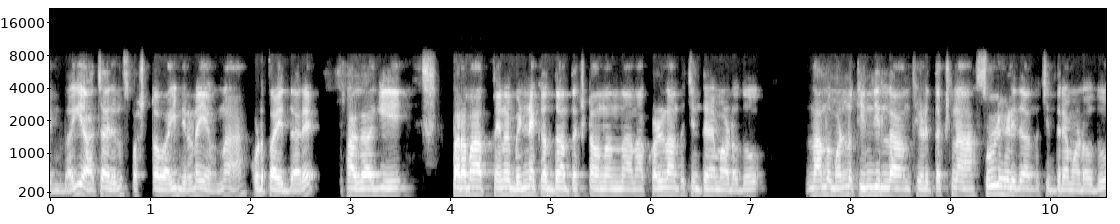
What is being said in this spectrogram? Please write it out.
ಎಂಬುದಾಗಿ ಆಚಾರ್ಯರು ಸ್ಪಷ್ಟವಾಗಿ ನಿರ್ಣಯವನ್ನ ಕೊಡ್ತಾ ಇದ್ದಾರೆ. ಹಾಗಾಗಿ ಪರಮಾತ್ಮನ ಬೆಣ್ಣೆ ಕದ್ದ ಅಂದ ತಕ್ಷಣ ಅವನನ್ನ ನಾ ಕೊಳ್ಳ ಅಂತ ಚಿಂತನೆ ಮಾಡೋದು, ನಾನು ಮಣ್ಣು ತಿಂದಿಲ್ಲ ಅಂತ ಹೇಳಿದ ತಕ್ಷಣ ಸುಳ್ಳು ಹೇಳಿದ ಅಂತ ಚಿಂತನೆ ಮಾಡೋದು.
